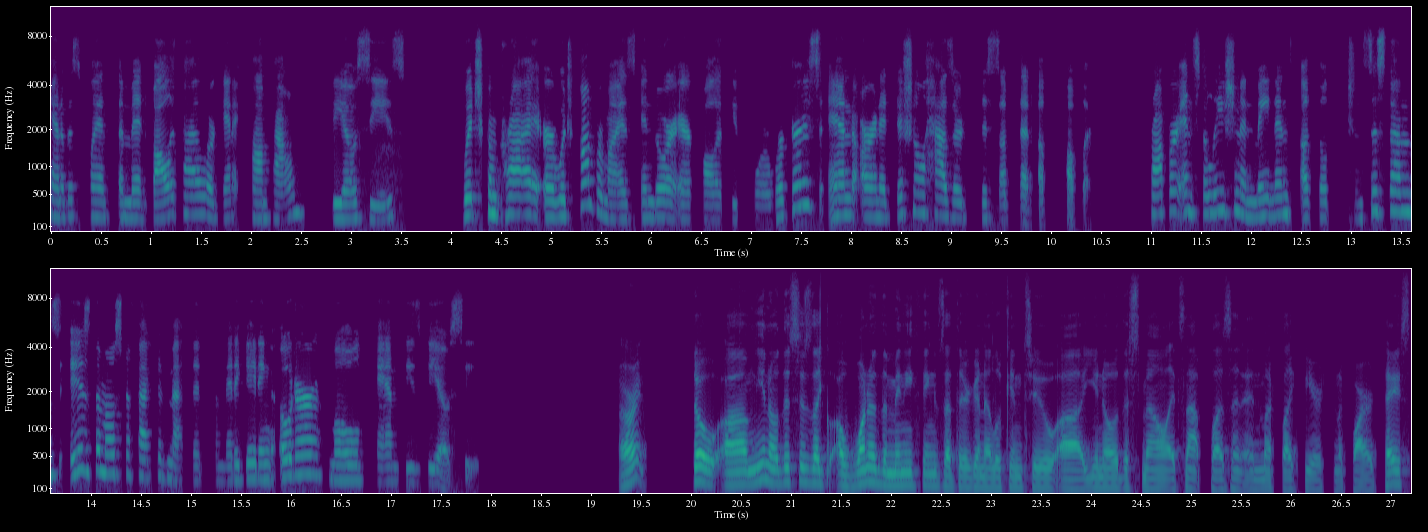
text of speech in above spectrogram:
cannabis plants emit volatile organic compounds, VOCs, which comprise or which compromise indoor air quality for workers and are an additional hazard to this subset of the public. Proper installation and maintenance of filtration systems is the most effective method for mitigating odor, mold, and these VOCs. All right. So, um, you know, this is like a, one of the many things that they're going to look into. Uh, you know, the smell, it's not pleasant, and much like beer, it's an acquired taste.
